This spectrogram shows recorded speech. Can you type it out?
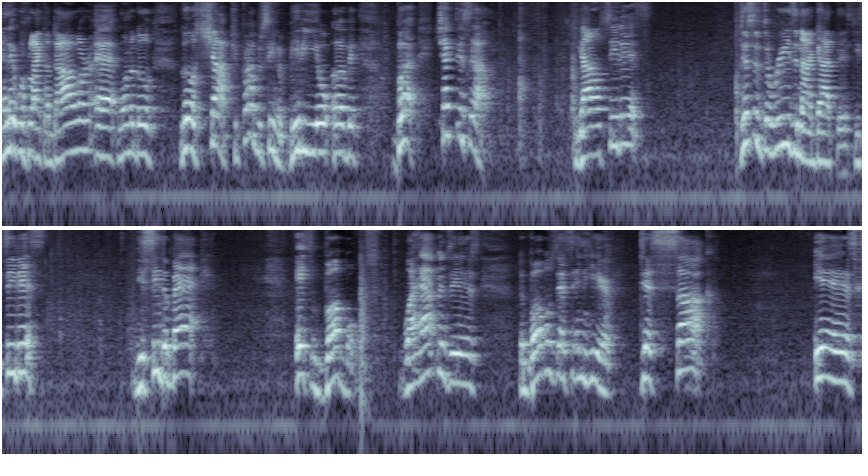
And it was like a dollar at one of those little shops. You've probably seen a video of it. But check this out. Y'all see this? This is the reason I got this. You see this? You see the back? It's bubbles. What happens is the bubbles that's in here, this sock is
